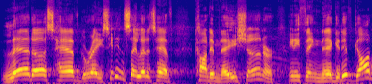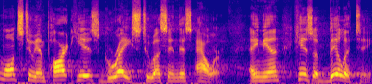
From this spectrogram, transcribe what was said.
Let us have grace. He didn't say let us have condemnation or anything negative. God wants to impart His grace to us in this hour. Amen. His ability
